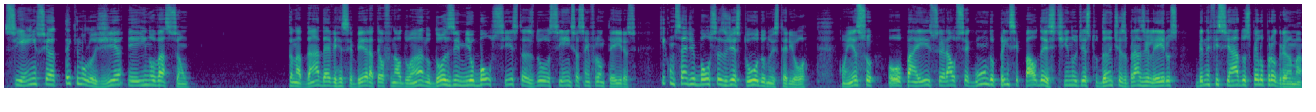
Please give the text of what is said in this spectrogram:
ciência, tecnologia e inovação. O Canadá deve receber até o final do ano 12 mil bolsistas do Ciências Sem Fronteiras que concede bolsas de estudo no exterior. Com isso, o país será o segundo principal destino de estudantes brasileiros beneficiados pelo programa.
